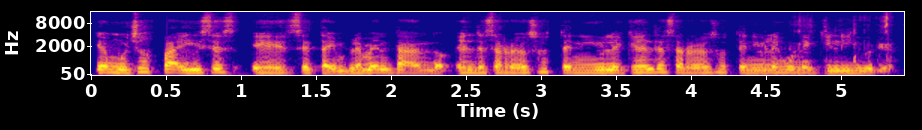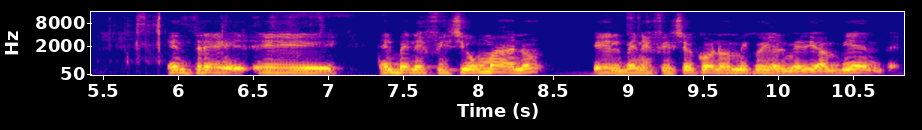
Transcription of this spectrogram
que en muchos países eh, se está implementando. El desarrollo sostenible, que es el desarrollo sostenible, es un equilibrio entre eh, el beneficio humano, el beneficio económico y el medio ambiente.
